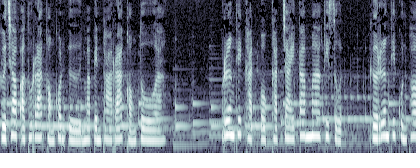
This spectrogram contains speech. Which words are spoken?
คือชอบเอาธุระของคนอื่นมาเป็นภาระของตัว เรื่องที่ขัดอกขัดใจตั้มมากที่สุด คือเรื่องที่คุณพ่อ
